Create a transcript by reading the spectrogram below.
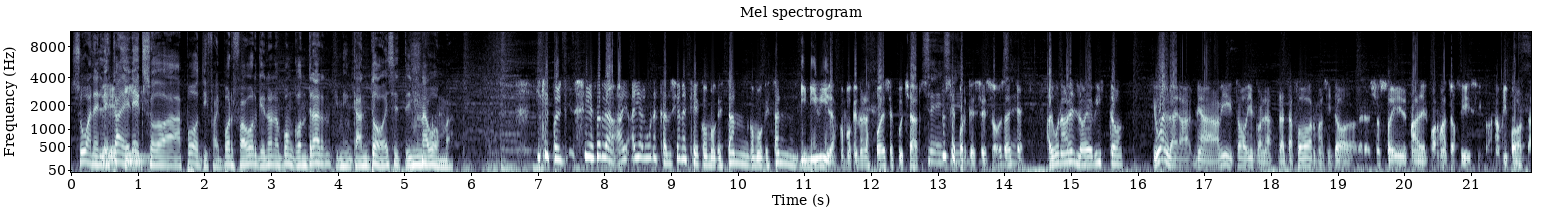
Suban el Eh, del y- Éxodo a Spotify, por favor, que no lo puedo encontrar, que me encantó. Ese tiene una bomba. Y que porque- sí, es verdad, hay, hay algunas canciones que como que están como que están inhibidas, como que no las podés escuchar. Sí, no sé sí. por qué es eso, ¿vos sabés Sí. que alguna vez lo he visto, igual a, mira, a mí todo bien con las plataformas y todo, pero yo soy más del formato físico, no me importa.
